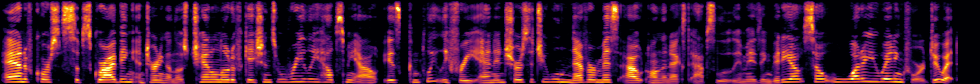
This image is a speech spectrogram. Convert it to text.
And of course, subscribing and turning on those channel notifications really helps me out, is completely free, and ensures that you will never miss out on the next absolutely amazing video. So what are you waiting for? Do it.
